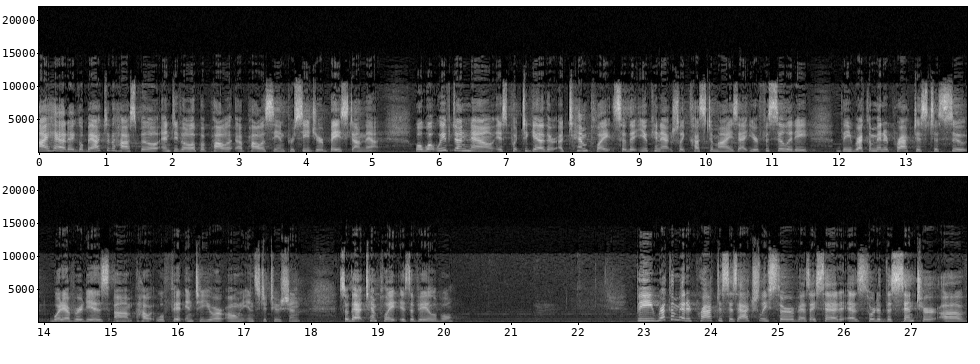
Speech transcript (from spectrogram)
I had to go back to the hospital and develop a, poli a policy and procedure based on that. Well, what we've done now is put together a template so that you can actually customize at your facility the recommended practice to suit whatever it is, um, how it will fit into your own institution. So that template is available. The recommended practices actually serve, as I said, as sort of the center of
